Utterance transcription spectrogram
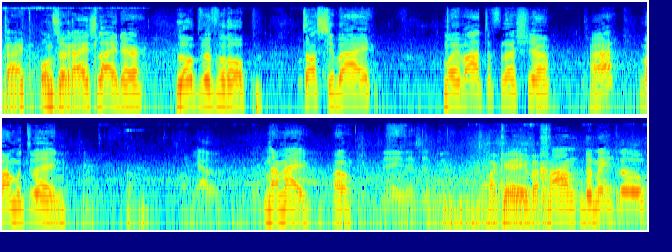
Kijk, onze reisleider loopt weer voorop. Tasje bij. Mooi waterflesje. Hè? Waar moeten we heen? Jou? Naar mij. Oh. Nee, dat is het. Oké, we gaan de metro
